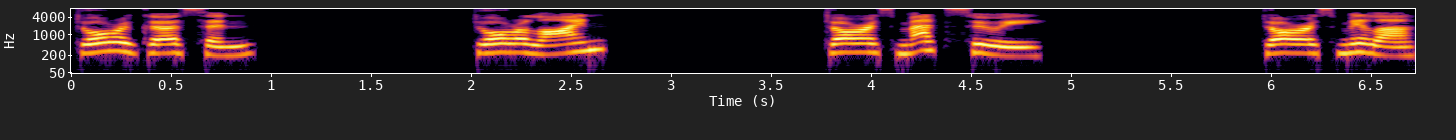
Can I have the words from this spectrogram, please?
Dora Gerson. Dora Line. Doris Matsui. Doris Miller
